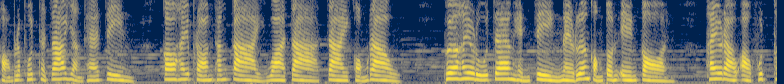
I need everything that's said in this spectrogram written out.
ของพระพุทธเจ้าอย่างแท้จริง ก็ให้พร้อมทั้งกาย วาจา ใจของเรา เพื่อให้รู้แจ้งเห็นจริงในเรื่องของตนเองก่อน ให้เราเอาพุทโธ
